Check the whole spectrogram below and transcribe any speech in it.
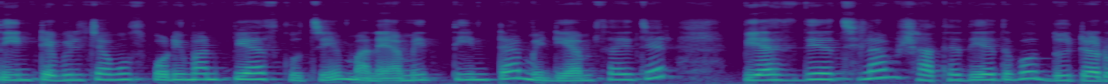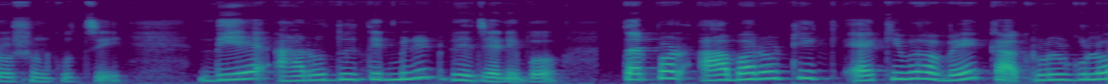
তিন টেবিল চামচ পরিমাণ পেঁয়াজ কুচি। মানে আমি তিনটা মিডিয়াম সাইজের পেঁয়াজ দিয়েছিলাম, সাথে দিয়ে দেবো দুইটা রসুন কুচি। দিয়ে আরও দুই তিন মিনিট ভেজে নেব। তারপর আবারও ঠিক একইভাবে কাঁকরোলগুলো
